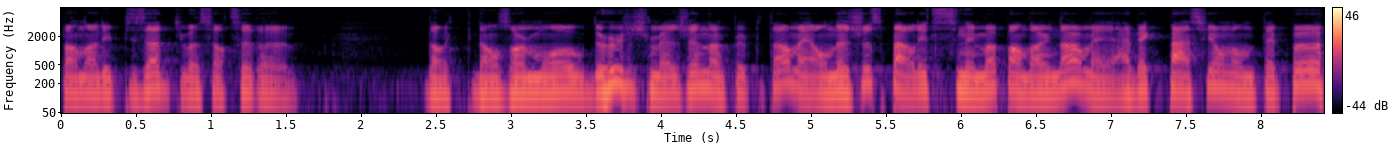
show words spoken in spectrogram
pendant l'épisode qui va sortir dans, un mois ou deux, j'imagine, un peu plus tard. Mais on a juste parlé de cinéma pendant une heure, mais avec passion. On n'était pas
